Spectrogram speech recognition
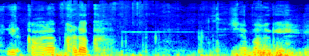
आणि काळा खडक त्याच्यामागे.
